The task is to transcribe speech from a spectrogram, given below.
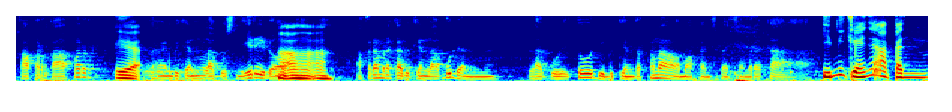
cover-cover Iya. pengen bikin lagu sendiri dong. Ah, ah, ah. Akhirnya mereka bikin lagu dan lagu itu dibikin terkenal sama fans-fansnya mereka. Ini kayaknya akan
